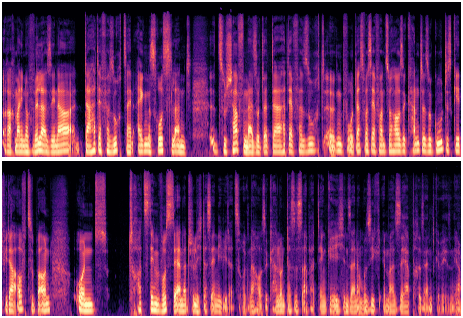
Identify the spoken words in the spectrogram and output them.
Rachmaninow Villa Senar, da hat er versucht, sein eigenes Russland äh, zu schaffen. Also da, da hat er versucht, irgendwo das, was er von zu Hause kannte, so gut es geht, wieder aufzubauen. Und Trotzdem wusste er natürlich, dass er nie wieder zurück nach Hause kann. Und das ist aber, denke ich, in seiner Musik immer sehr präsent gewesen, ja.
